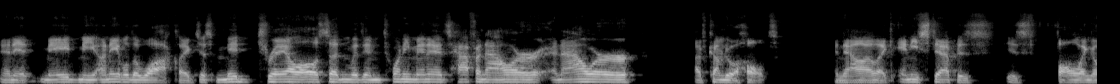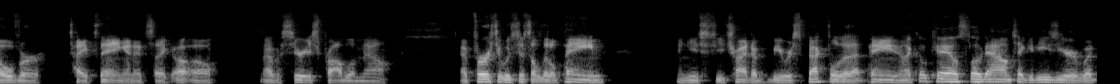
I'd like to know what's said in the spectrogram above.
and it made me unable to walk like just mid trail all of a sudden within 20 minutes half an hour an hour i've come to a halt. And now I, like any step is is falling over type thing and it's like uh-oh i have a serious problem now. At first it was just a little pain and you you try to be respectful to that pain. You're like, okay, I'll slow down, take it easier. But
